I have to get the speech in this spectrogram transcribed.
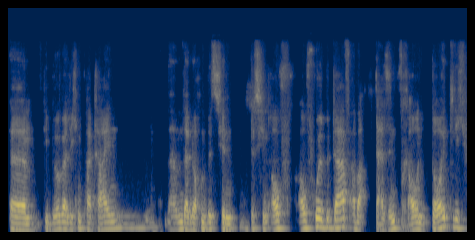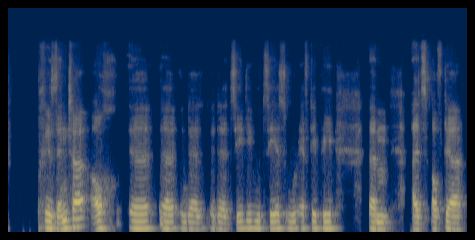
die bürgerlichen Parteien haben da noch ein bisschen, bisschen Auf, Aufholbedarf, aber da sind Frauen deutlich präsenter, auch äh, äh in, der, in, der, CDU, CSU, FDP, ähm, als auf der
